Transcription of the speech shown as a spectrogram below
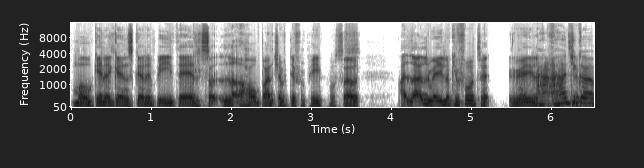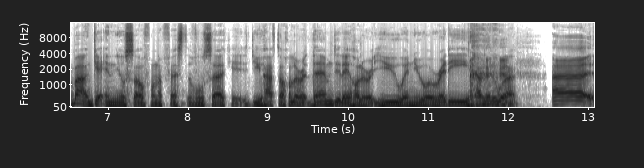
Mo Gilligan's to be there. So, a whole bunch of different people. So I, I'm really looking forward to it. Really. How, forward how'd you go man. about getting yourself on a festival circuit? Do you have to holler at them? Do they holler at you when you were ready? How does it work? Uh,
